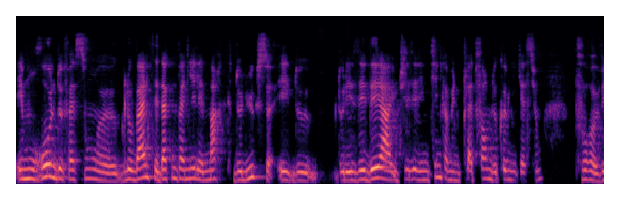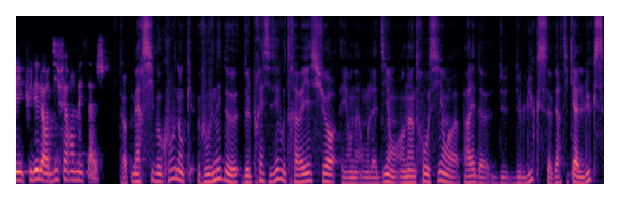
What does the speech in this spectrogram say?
et mon rôle de façon globale c'est d'accompagner les marques de luxe et de de les aider à utiliser LinkedIn comme une plateforme de communication pour euh, véhiculer leurs différents messages. Merci beaucoup. Donc, vous venez de, le préciser, vous travaillez sur, et on, l'a dit en, intro aussi, on parler de, de, luxe, vertical luxe.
